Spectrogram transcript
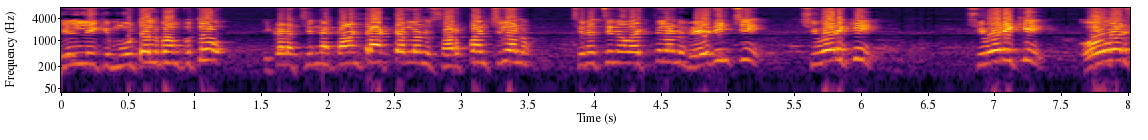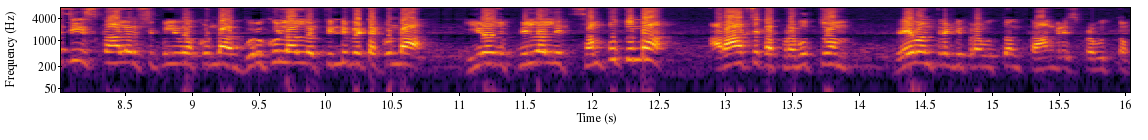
ఢిల్లీకి మూటలు పంపుతూ ఇక్కడ చిన్న కాంట్రాక్టర్లను సర్పంచ్లను చిన్న చిన్న వ్యక్తులను వేధించి చివరికి చివరికి ఓవర్సీస్ స్కాలర్షిప్లు ఇవ్వకుండా గురుకులాల్లో తిండి పెట్టకుండా ఈరోజు పిల్లల్ని చంపుతున్న అరాచక ప్రభుత్వం రేవంత్ రెడ్డి ప్రభుత్వం కాంగ్రెస్ ప్రభుత్వం.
